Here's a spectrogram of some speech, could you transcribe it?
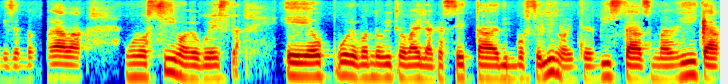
mi sembrava un ossimoro questa e oppure quando ritrovai la cassetta di Borsellino, l'intervista smarrita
